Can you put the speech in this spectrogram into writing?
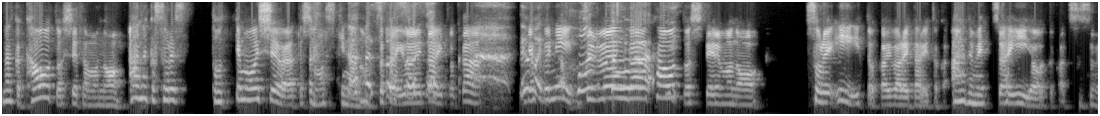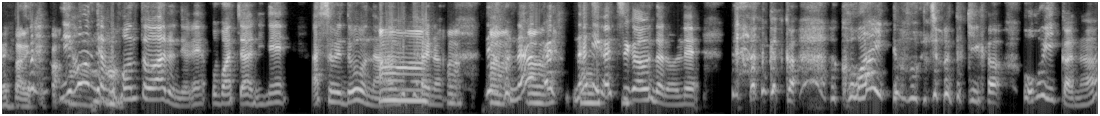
なんか買おうとしてたもの、あ、なんかそれとっても美味しいわ、私も好きなの とか言われたりとか、逆に自分が買おうとしてるものを、それいいとか言われたりとか、あ、でめっちゃいいよとか勧めたりとか。日本でも本当はあるんだよね、おばちゃんにね。あ、それどうなみたいな。でもなんか、何が違うんだろうね。なんか怖いって思っちゃう時が多いかな？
